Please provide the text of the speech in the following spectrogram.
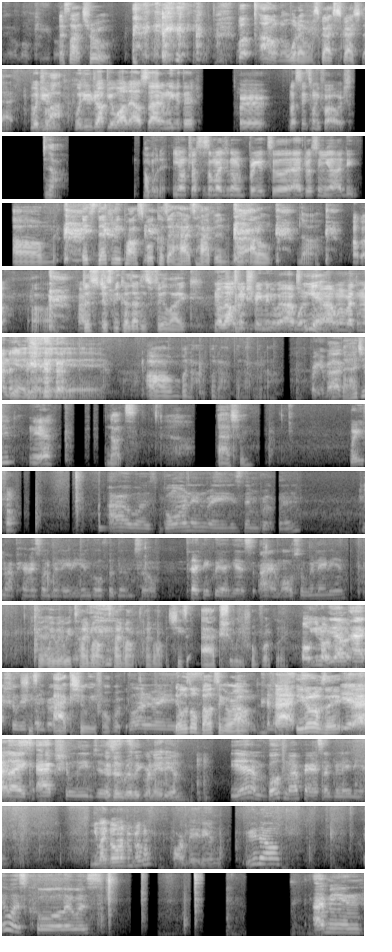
Yeah, low key. Though. That's not true. but I don't know. Whatever. Scratch. Scratch that. Would you Blah. would you drop your wallet outside and leave it there for let's say twenty four hours? No. I wouldn't. You don't trust that somebody's gonna bring it to the address in your ID? Um, it's definitely possible because it has happened, but I don't. Nah. Okay. Uh. uh Just just because I just feel like. No, that was an extreme anyway. I wouldn't. Yeah. Yeah. I wouldn't recommend that. Yeah. Yeah. Yeah. Yeah. yeah, yeah. Um. But nah. But nah. But nah. But nah. Bring it back. Imagine. Yeah. Nuts. Ashley. Where are you from? I was born and raised in Brooklyn. My parents are Grenadian, both of them, so technically, I guess I am also Grenadian. Okay, wait, wait, wait. Time out. Time out. Time out. She's actually from Brooklyn. Oh, you know the Yeah, I'm actually She's from Brooklyn. actually from Brooklyn. born and raised. There was no bouncing around. in Canal- Fact. You know what I'm saying? Yeah, Facts. like actually just. Is it really Grenadian? Yeah, both my parents are Grenadian. You like growing up in Brooklyn? Barbadian. You know, it was cool. It was. I mean,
